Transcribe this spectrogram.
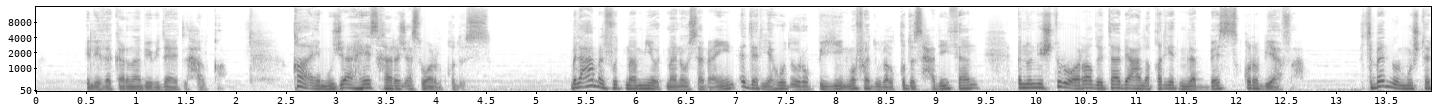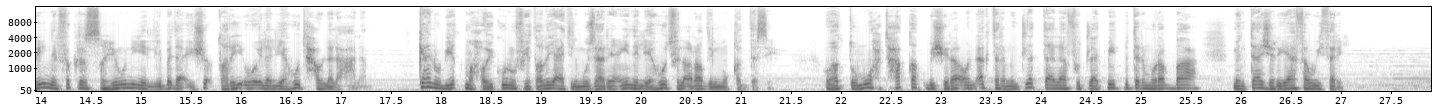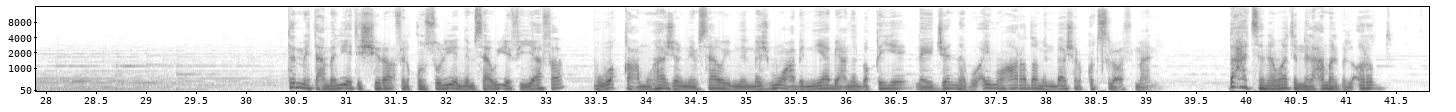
اللي ذكرناه ببداية الحلقة. قائم وجاهز خارج أسوار القدس. بالعام 1878 قدر يهود أوروبيين وفدوا للقدس حديثا أنهم يشتروا أراضي تابعة لقرية ملبس قرب يافا. تبنوا المشترين الفكر الصهيوني اللي بدأ يشق طريقه إلى اليهود حول العالم. كانوا بيطمحوا يكونوا في طليعة المزارعين اليهود في الأراضي المقدسة. وهالطموح تحقق بشراء أكثر من 3300 متر مربع من تاجر يافوي ثري تمت عملية الشراء في القنصلية النمساوية في يافا. ووقع مهاجر نمساوي من المجموعة بالنيابة عن البقية ليتجنبوا أي معارضة من باشا القدس العثماني. بعد سنوات من العمل بالأرض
